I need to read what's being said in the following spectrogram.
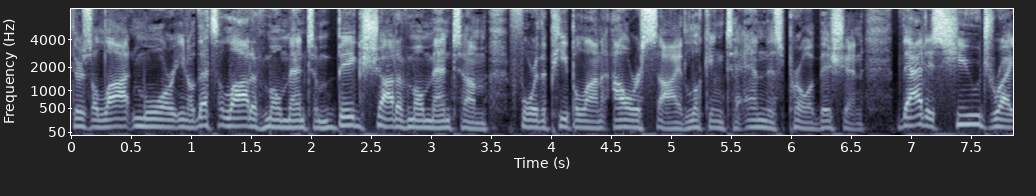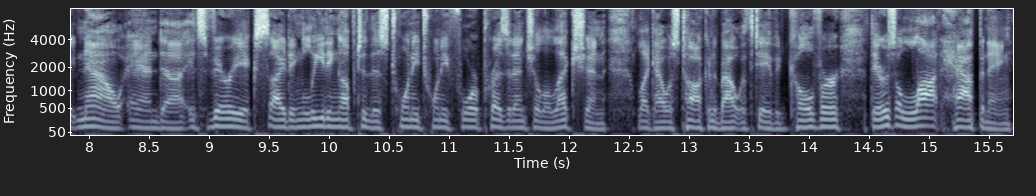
There's a lot more, you know, that's a lot of momentum, big big shot of momentum for the people on our side looking to end this prohibition. That is huge right now, and uh, it's very exciting leading up to this 2024 presidential election. Like I was talking about with David Culver, there's a lot happening,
